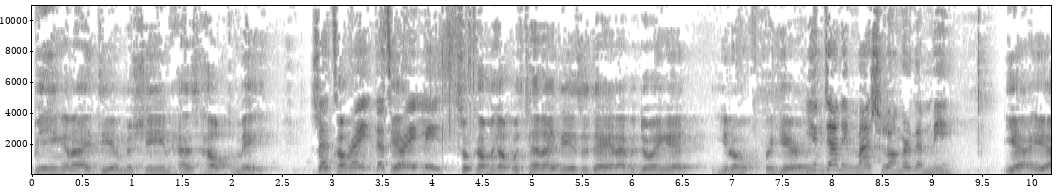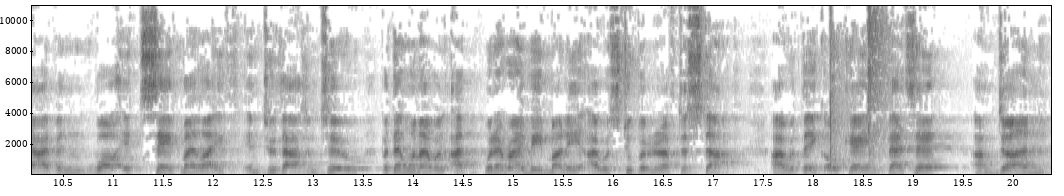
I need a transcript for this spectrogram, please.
being an idea machine has helped me. That's great. That's a great list. So coming up with ten ideas a day, and I've been doing it, you know, for years. You've done it much longer than me. Yeah, yeah, I've been. Well, it saved my life in 2002. But then when I was, I, whenever I made money, I was stupid enough to stop. I would think, okay, that's it. I'm done.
